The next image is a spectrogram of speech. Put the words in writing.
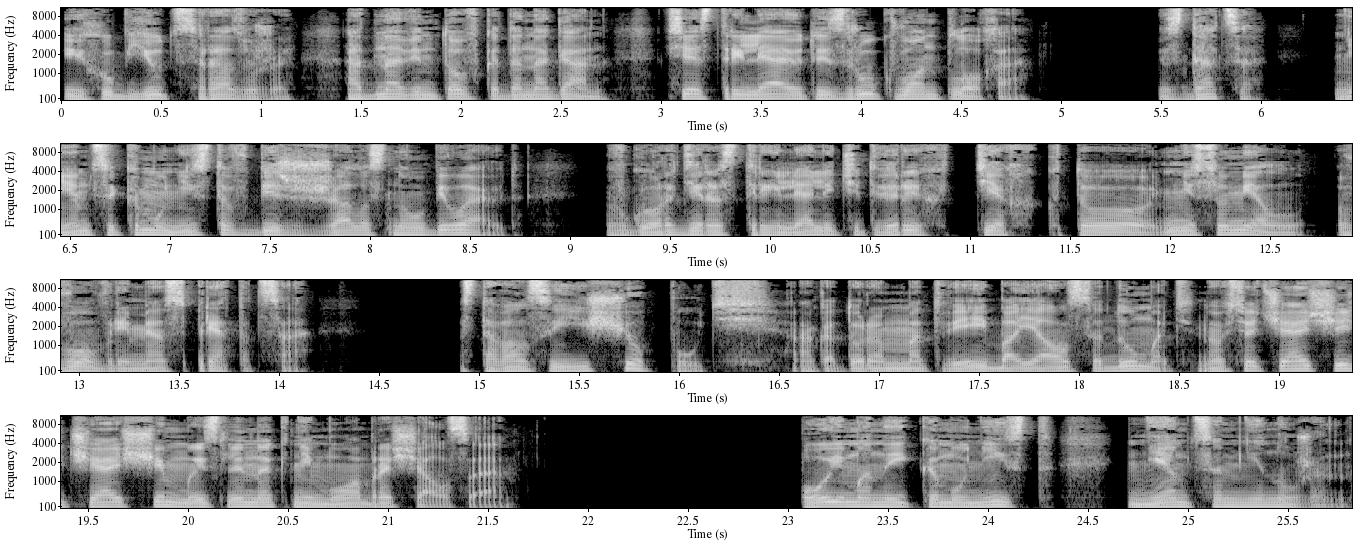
Их убьют сразу же. Одна винтовка да наган. Все стреляют из рук вон плохо. Сдаться? Немцы коммунистов безжалостно убивают. В городе расстреляли четверых, тех, кто не сумел вовремя спрятаться. Оставался еще путь, о котором Матвей боялся думать, но все чаще и чаще мысленно к нему обращался. Пойманный коммунист немцам не нужен,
